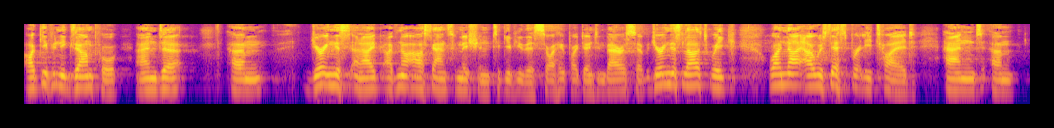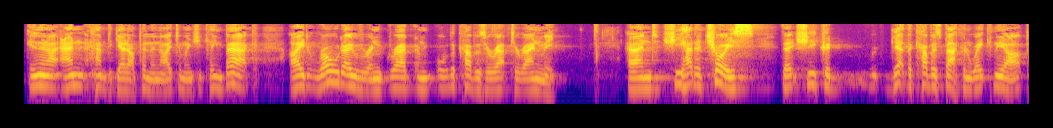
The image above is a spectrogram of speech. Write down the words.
I'll give you an example, and uh, um, during this, and I, have not asked Anne's permission to give you this, so I hope I don't embarrass her. But during this last week, one night I was desperately tired, and um, in the night, Anne happened to get up in the night, and when she came back, I'd rolled over and grabbed, and all the covers were wrapped around me. And she had a choice that she could get the covers back and wake me up,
